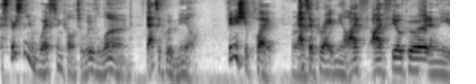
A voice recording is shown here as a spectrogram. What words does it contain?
especially in Western culture, we've learned that's a good meal. Finish your plate. Right. That's a great meal. I, f- I feel good, and then you,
